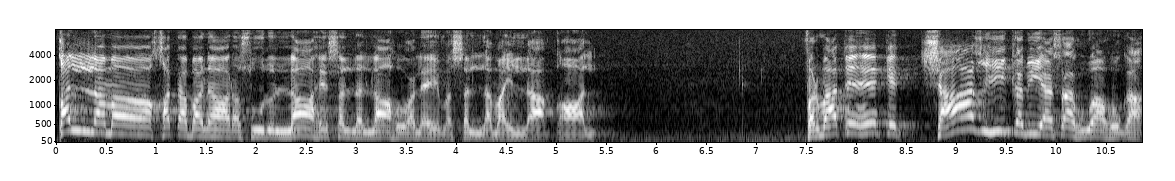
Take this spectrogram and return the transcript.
قلما خطبنا رسول اللہ صلی اللہ علیہ وسلم اللہ قال۔ فرماتے ہیں کہ شاز ہی کبھی ایسا ہوا ہوگا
